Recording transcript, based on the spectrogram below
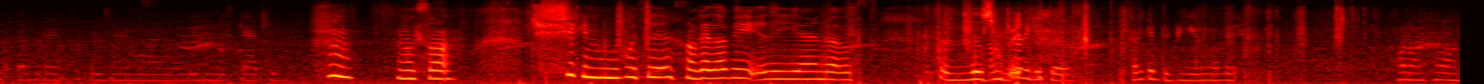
the evidence if there's anyone we can just catch it. Hmm. Looks like chicken move with it. Okay, that'd be the end of this I'm bit. trying to get the try to get the view of it. Hold on, hold on.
